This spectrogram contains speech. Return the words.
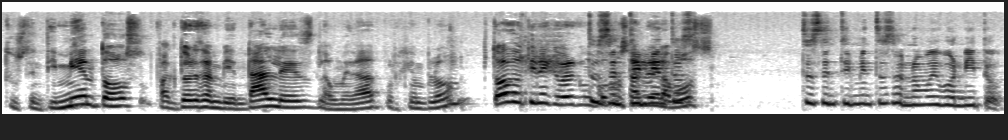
tus sentimientos, factores ambientales, la humedad, por ejemplo. Todo tiene que ver con Tus cómo sale la voz. Tus sentimientos sonó muy bonito.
